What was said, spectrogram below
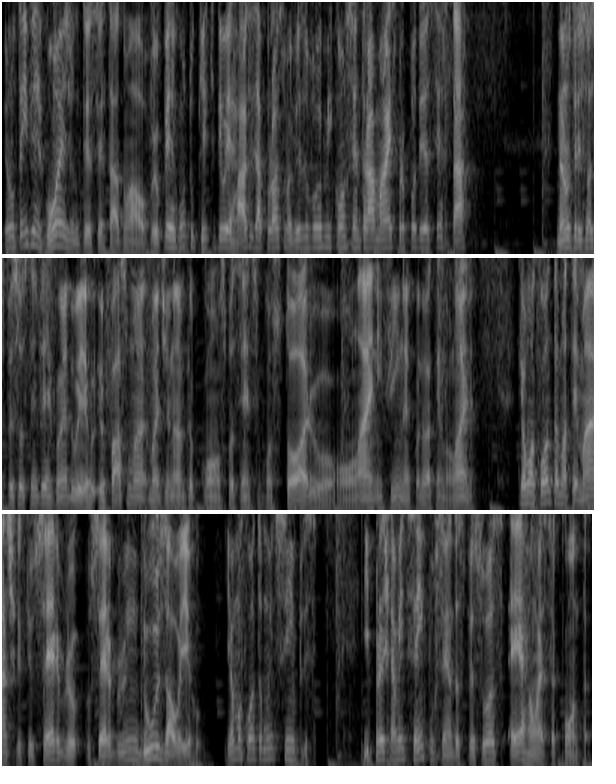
Eu não tenho vergonha de não ter acertado no alvo. Eu pergunto o que, que deu errado e da próxima vez eu vou me concentrar mais para poder acertar. Na nutrição as pessoas têm vergonha do erro. Eu faço uma, uma dinâmica com os pacientes no consultório, online, enfim, né, quando eu atendo online, que é uma conta matemática que o cérebro, o cérebro induz ao erro. E é uma conta muito simples e praticamente 100% das pessoas erram essa conta.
